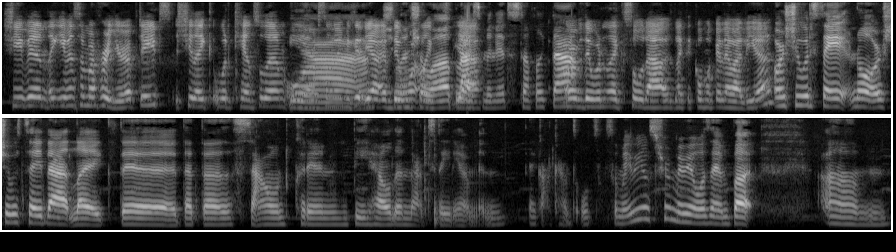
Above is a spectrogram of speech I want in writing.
she even like even some of her Europe dates, she like would cancel them or something because yeah, if she they wouldn't weren't show like up yeah, last minute, stuff like that. or if they weren't like sold out, like como que le valía. or she would say no or she would say that like the that the sound couldn't be held in that stadium and it got canceled so maybe it was true maybe it wasn't but um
